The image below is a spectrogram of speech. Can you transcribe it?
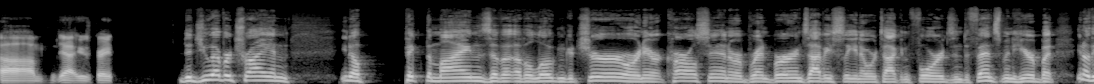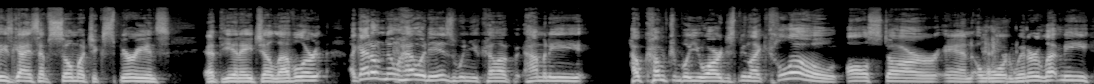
um, yeah he was great. Did you ever try and you know pick the minds of a, of a Logan Couture or an Erik Karlsson or a Brent Burns? Obviously you know we're talking forwards and defensemen here but you know these guys have so much experience at the NHL level? Or like I don't know how it is when you come up, how many how comfortable you are just being like, hello, all star and award winner. Let me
